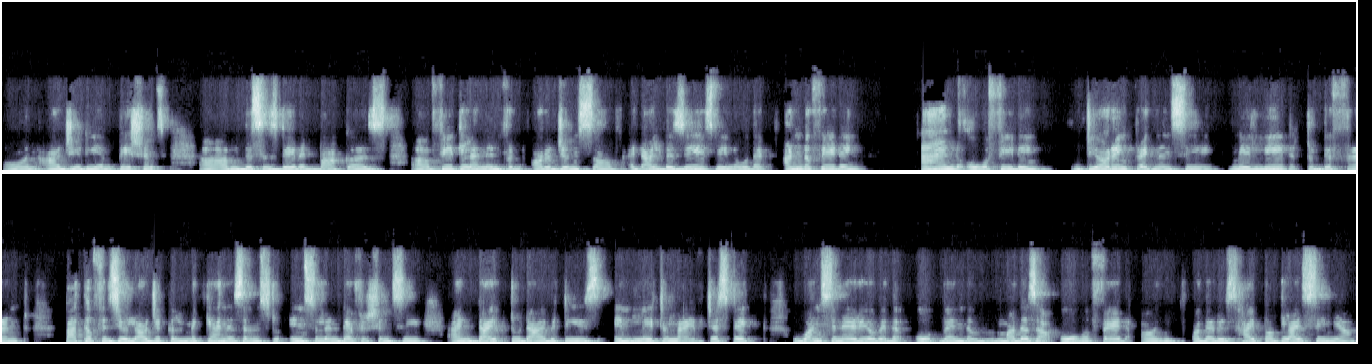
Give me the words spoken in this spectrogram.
on our GDM patients. Um, this is David Barker's uh, fetal and infant origins of adult disease. We know that underfeeding and overfeeding during pregnancy may lead to different pathophysiological mechanisms to insulin deficiency and type 2 diabetes in later life. Just take one scenario where the, when the mothers are overfed or, or there is hyperglycemia,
